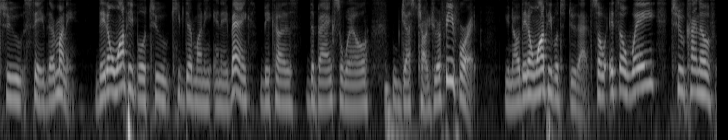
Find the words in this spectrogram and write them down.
to save their money. They don't want people to keep their money in a bank because the banks will just charge you a fee for it. You know, they don't want people to do that. So it's a way to kind of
